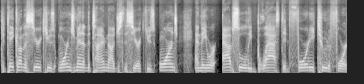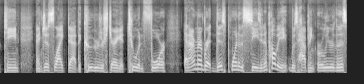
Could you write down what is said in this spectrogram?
to take on the Syracuse Orangemen at the time, now just the Syracuse Orange, and they were absolutely blasted 42 to 14. And just like that, the Cougars are staring at 2 and 4. And I remember at this point of the season, it probably was happening earlier than this,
